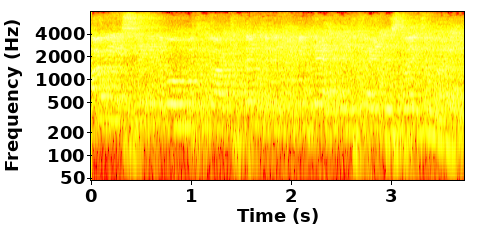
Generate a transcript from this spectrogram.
how are you sitting at the moment with regard to thinking that you can definitely defend this title now?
